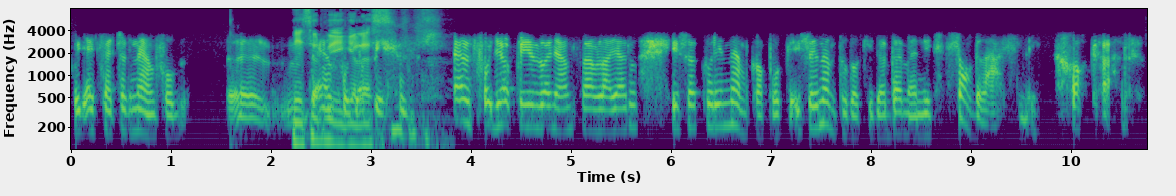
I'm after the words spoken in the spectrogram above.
Hogy egyszer csak nem fog elfogy, a pénz, elfogy a pénz anyám számlájáról, és akkor én nem kapok, és én nem tudok ide bemenni, szaglászni akár.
